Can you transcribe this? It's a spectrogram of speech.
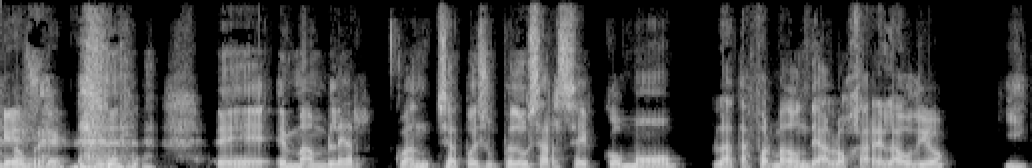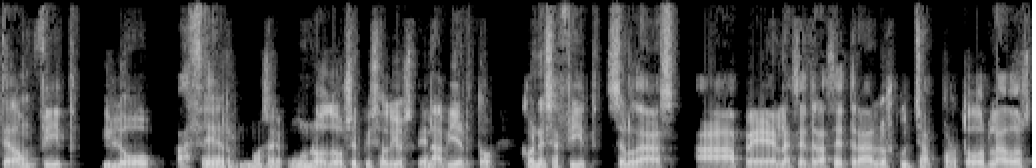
¿Qué es usted? Eh, en Mumbler, cuando, o sea, puede, puede usarse como plataforma donde alojar el audio y te da un feed y luego hacer, no sé, uno o dos episodios en abierto con ese feed, se lo das a Apple, etcétera, etcétera, lo escuchas por todos lados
